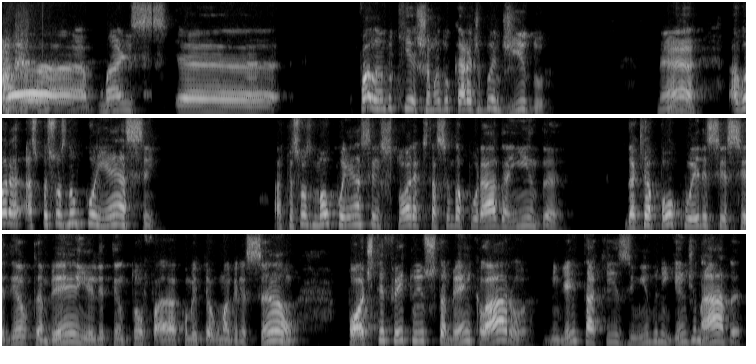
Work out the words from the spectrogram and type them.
É, mas é, falando que chamando o cara de bandido, né? Agora, as pessoas não conhecem. As pessoas mal conhecem a história que está sendo apurada ainda. Daqui a pouco ele se excedeu também, ele tentou cometer alguma agressão. Pode ter feito isso também, claro. Ninguém está aqui eximindo ninguém de nada.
